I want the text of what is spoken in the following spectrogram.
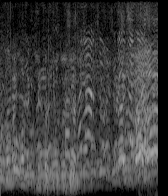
Vamos! Vamos!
